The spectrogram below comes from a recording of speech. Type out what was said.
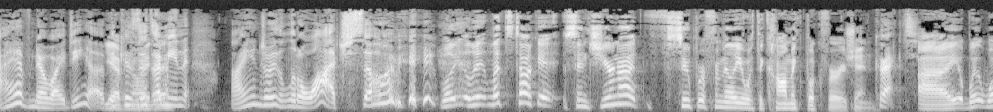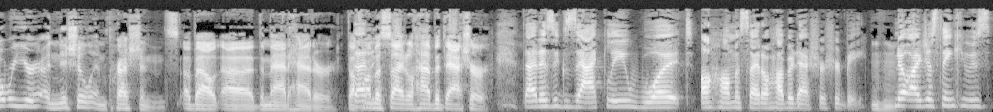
I have no idea You because no it's, I mean, I enjoy the little watch, so I mean, Well, let- let's talk it since you're not super familiar with the comic book version. Correct. Uh, what, what were your initial impressions about uh, the Mad Hatter, the That- homicidal haberdasher? that is exactly what a homicidal haberdasher should be. Mm-hmm. No, I just think he was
